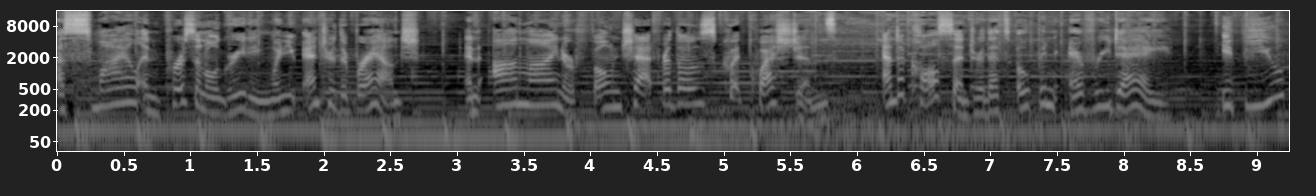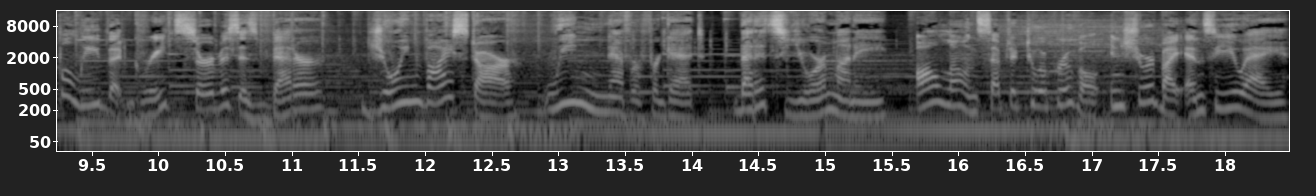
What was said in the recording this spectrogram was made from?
A smile and personal greeting when you enter the branch, an online or phone chat for those quick questions, and a call center that's open every day. If you believe that great service is better, join VyStar. We never forget that it's your money. All loans subject to approval, insured by NCUA.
